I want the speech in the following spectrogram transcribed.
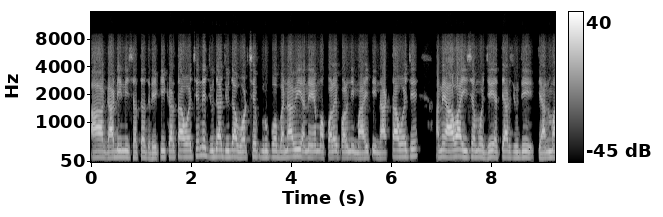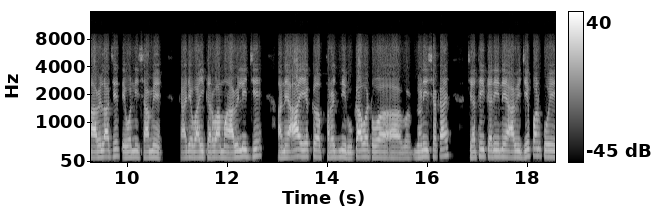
આ ગાડીની સતત રેકી કરતા હોય છે ને જુદા જુદા વોટ્સએપ ગ્રુપો બનાવી અને એમાં પળે પળની માહિતી નાખતા હોય છે. અને આવા ઈસમો જે અત્યાર સુધી ધ્યાનમાં આવેલા છે, તેઓની સામે કાર્યવાહી કરવામાં આવેલી છે અને આ એક ફરજની રૂકાવટ ગણી શકાય. જેથી કરીને આવી જે પણ કોઈ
